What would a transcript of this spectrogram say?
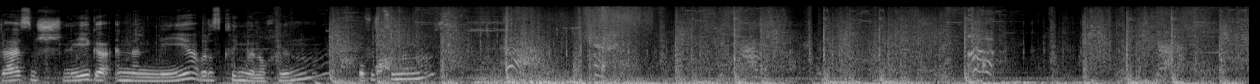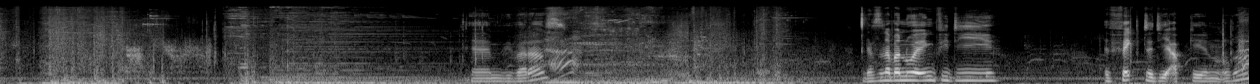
Da ist ein Schläger in der Nähe, aber das kriegen wir noch hin. Hoffe ich zumindest. Ähm, wie war das? Das sind aber nur irgendwie die Effekte, die abgehen, oder?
